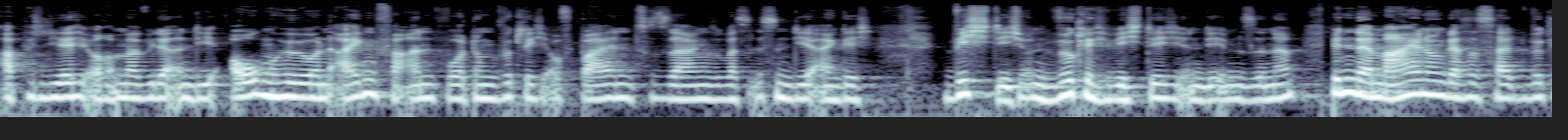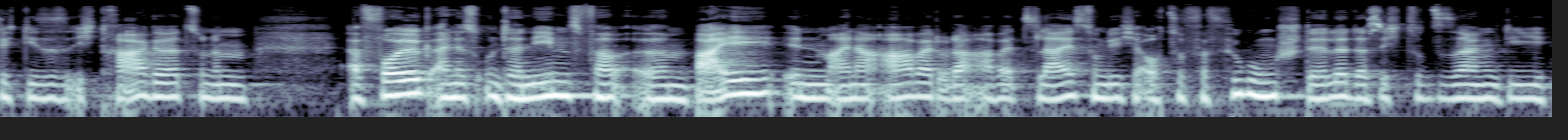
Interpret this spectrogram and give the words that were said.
appelliere ich auch immer wieder an die Augenhöhe und Eigenverantwortung, wirklich auf beiden zu sagen, so was ist denn dir eigentlich wichtig und wirklich wichtig in dem Sinne. Ich bin der Meinung, dass es halt wirklich dieses, ich trage zu einem Erfolg eines Unternehmens ähm, bei in meiner Arbeit oder Arbeitsleistung, die ich ja auch zur Verfügung stelle, dass ich sozusagen die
